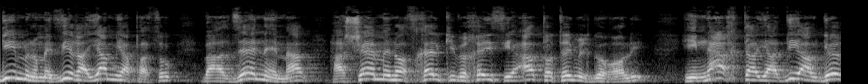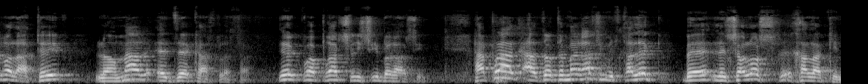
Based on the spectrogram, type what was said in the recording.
ג' הוא מביא ראיה מהפסוק ועל זה נאמר השם מנוס חלקי וחייסי עתו תמר גורולי הנחת ידי על גרול הטף לומר את זה כך לך. זה כבר פרט שלישי ברש"י. הפרט, אז זאת אומרת רש"י מתחלק ב- לשלוש חלקים.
